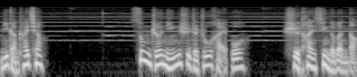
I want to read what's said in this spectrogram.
你敢开枪？宋哲凝视着朱海波，试探性的问道。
